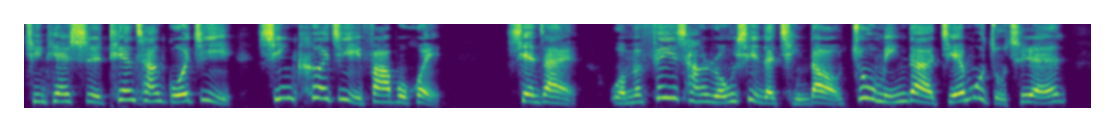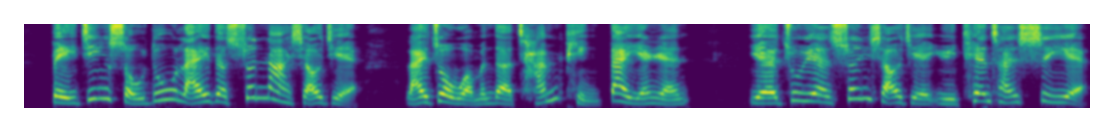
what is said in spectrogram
今天是天蚕国际新科技发布会。现在我们非常荣幸的请到著名的节目主持人，北京首都来的孙娜小姐来做我们的产品代言人。也祝愿孙小姐与天蚕事业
